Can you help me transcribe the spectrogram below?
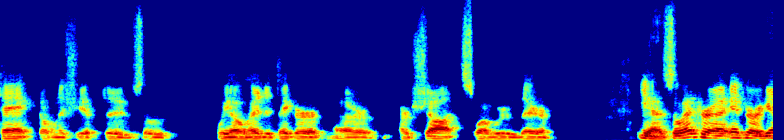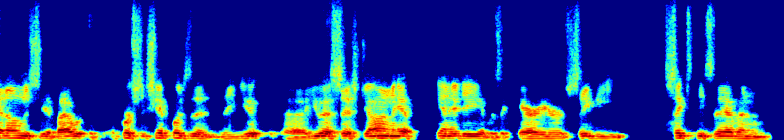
attack on the ship too. So we all had to take our, our, our shots while we were there. Yeah. So after I after I got on the ship, I of course the ship was the the U, uh, USS John F. Kennedy. It was a carrier CV sixty seven.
